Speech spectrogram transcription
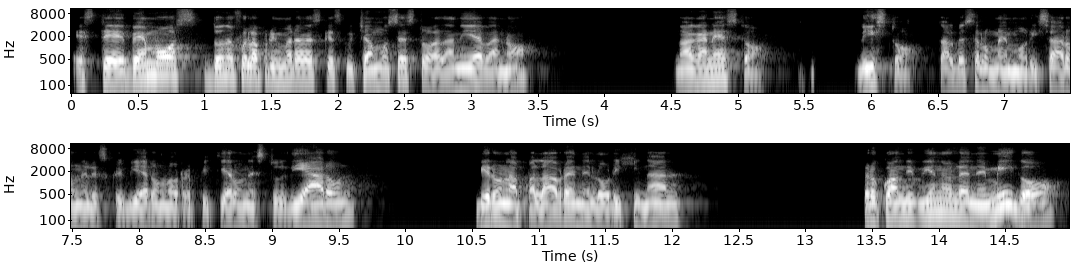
Este, vemos, ¿dónde fue la primera vez que escuchamos esto? Adán y Eva, ¿no? No hagan esto. Listo. Tal vez se lo memorizaron, lo escribieron, lo repitieron, estudiaron, vieron la palabra en el original. Pero cuando vino el enemigo,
